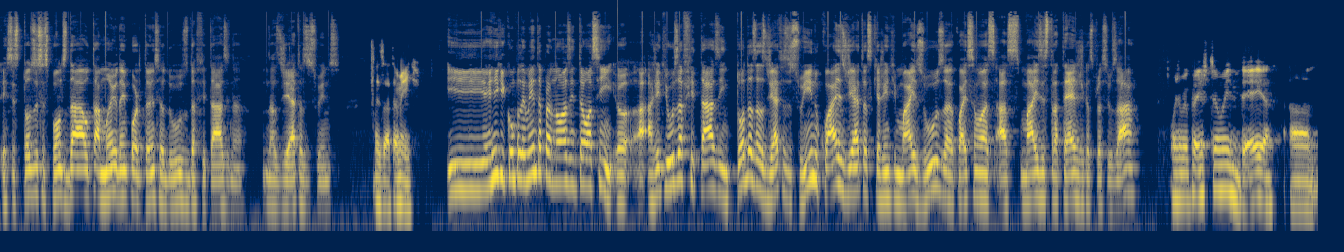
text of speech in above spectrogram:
esses, todos esses pontos dá o tamanho da importância do uso da fitase na, nas dietas de suínos. Exatamente. E Henrique, complementa para nós então assim, a, gente usa fitase em todas as dietas de suíno, quais dietas que a gente mais usa, quais são as, as mais estratégicas para se usar? Hoje, para a gente ter uma ideia, uh,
